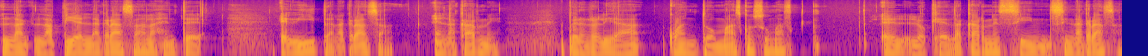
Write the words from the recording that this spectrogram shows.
la, piel, la grasa. La gente evita la grasa en la carne, pero en realidad cuanto más consumas lo que es la carne sin, sin la grasa,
